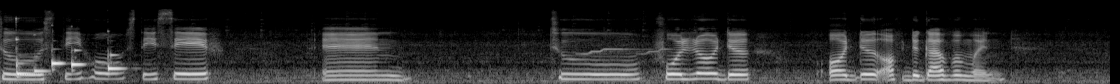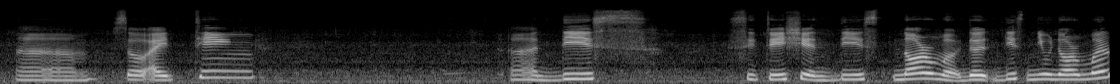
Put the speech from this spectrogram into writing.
to stay home, stay safe, and to follow the order of the government. Um, so I think uh, this situation, this normal, the this new normal,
